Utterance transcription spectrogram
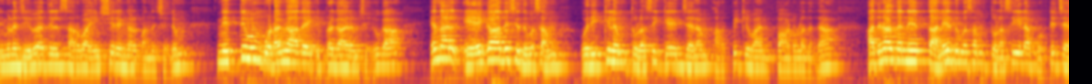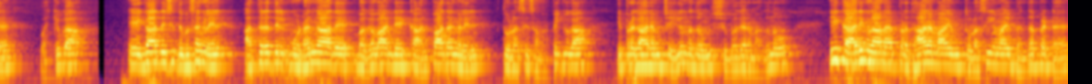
നിങ്ങളുടെ ജീവിതത്തിൽ സർവ ഐശ്വര്യങ്ങൾ വന്നു ചേരും. നിത്യവും മുടങ്ങാതെ ഇപ്രകാരം ചെയ്യുക. എന്നാൽ ഏകാദശി ദിവസം ഒരിക്കലും തുളസിക്ക് ജലം അർപ്പിക്കുവാൻ പാടുള്ളതല്ല. അതിനാൽ തന്നെ തലേ ദിവസം തുളസിയില പൊട്ടിച്ച് വയ്ക്കുക. ഏകാദശി ദിവസങ്ങളിൽ അത്തരത്തിൽ മുടങ്ങാതെ ഭഗവാന്റെ കാൽപാദങ്ങളിൽ തുളസി സമർപ്പിക്കുക. ഇപ്രകാരം ചെയ്യുന്നതും ശുഭകരമാകുന്നു. ഈ കാര്യങ്ങളാണ് പ്രധാനമായും തുളസിയുമായി ബന്ധപ്പെട്ട്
